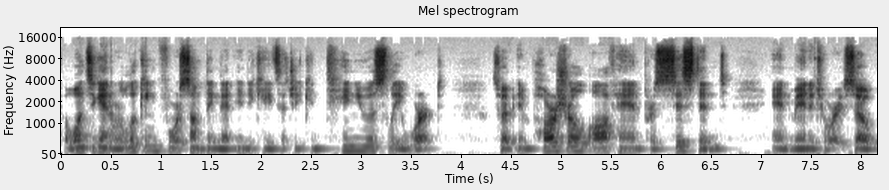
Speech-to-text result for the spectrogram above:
But once again, we're looking for something that indicates that she continuously worked. So have impartial, offhand, persistent, and mandatory. So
